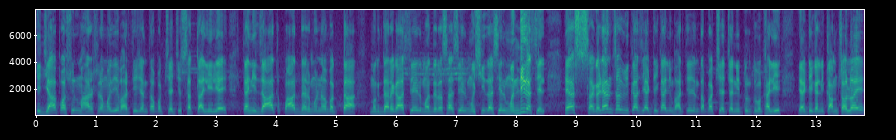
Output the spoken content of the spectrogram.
की ज्यापासून महाराष्ट्रामध्ये भारतीय जनता पक्षाची सत्ता आलेली आहे त्यांनी जात पात धर्म न बघता मग दर्गा असेल मद्रसा असेल मशीद असेल मंदिर असेल या सगळ्यांचा विकास या ठिकाणी भारतीय जनता पक्षाच्या नेतृत्वाखाली या ठिकाणी काम चालू आहे.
